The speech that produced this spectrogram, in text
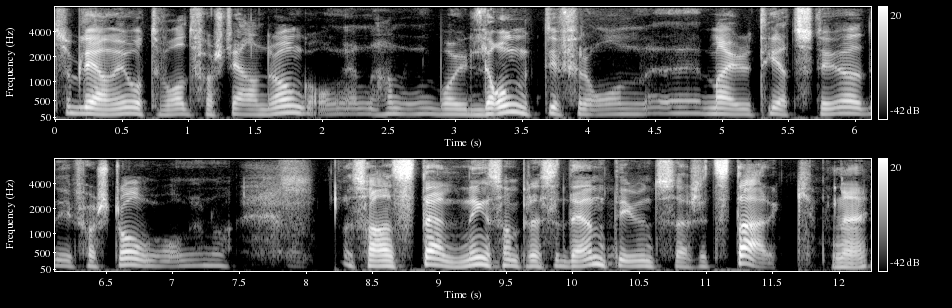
så blev han ju återvald först i andra omgången. Han var ju långt ifrån eh, majoritetsstöd i första omgången. Så hans ställning som president är ju inte särskilt stark. Nej,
